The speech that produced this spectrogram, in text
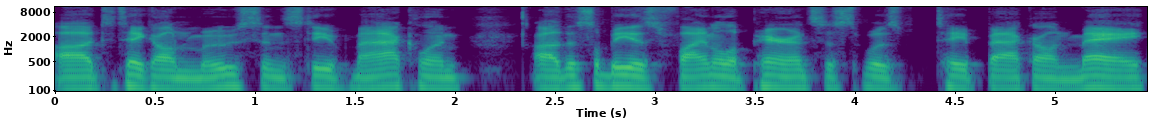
uh, to take on Moose and Steve Maclin. Uh, this will be his final appearance. This was taped back on May.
